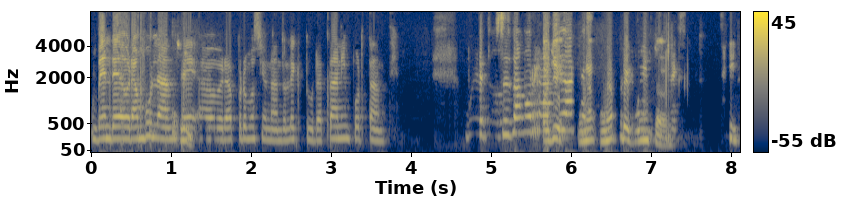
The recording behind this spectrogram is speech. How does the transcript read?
Vendedor ambulante, ahora promocionando lectura tan importante. Bueno, entonces vamos rápido. Oye, una, pregunta. Sí.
